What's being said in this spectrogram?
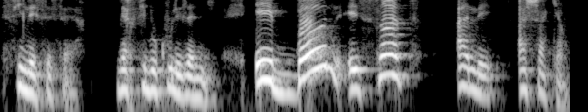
si nécessaire. Merci beaucoup les amis. Et bonne et sainte année à chacun.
